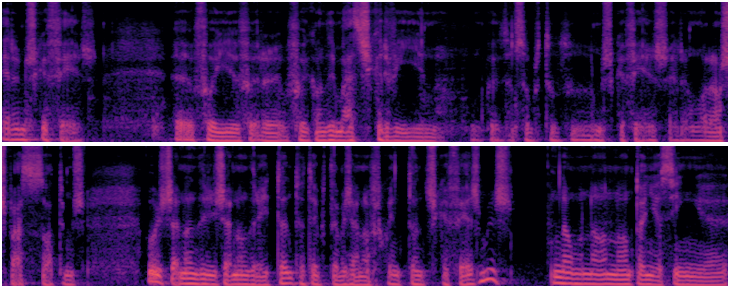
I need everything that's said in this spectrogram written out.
era nos cafés. Uh, foi, foi, foi quando eu mais escrevia, sobretudo nos cafés. Eram, eram espaços ótimos. Hoje já não, direi, já não direi tanto, até porque também já não frequento tantos cafés, mas não, não, não tenho assim... Uh,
